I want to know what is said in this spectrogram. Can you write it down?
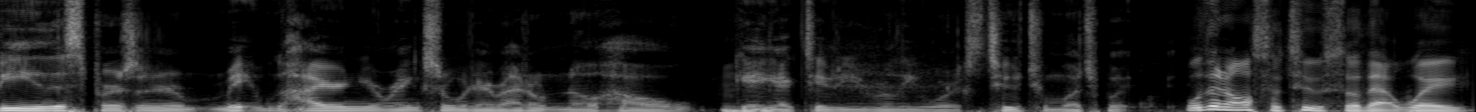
be this person or ma- higher in your ranks or whatever. I don't know how Mm-hmm. gang activity really works too too much, but Well, then also too, so that way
